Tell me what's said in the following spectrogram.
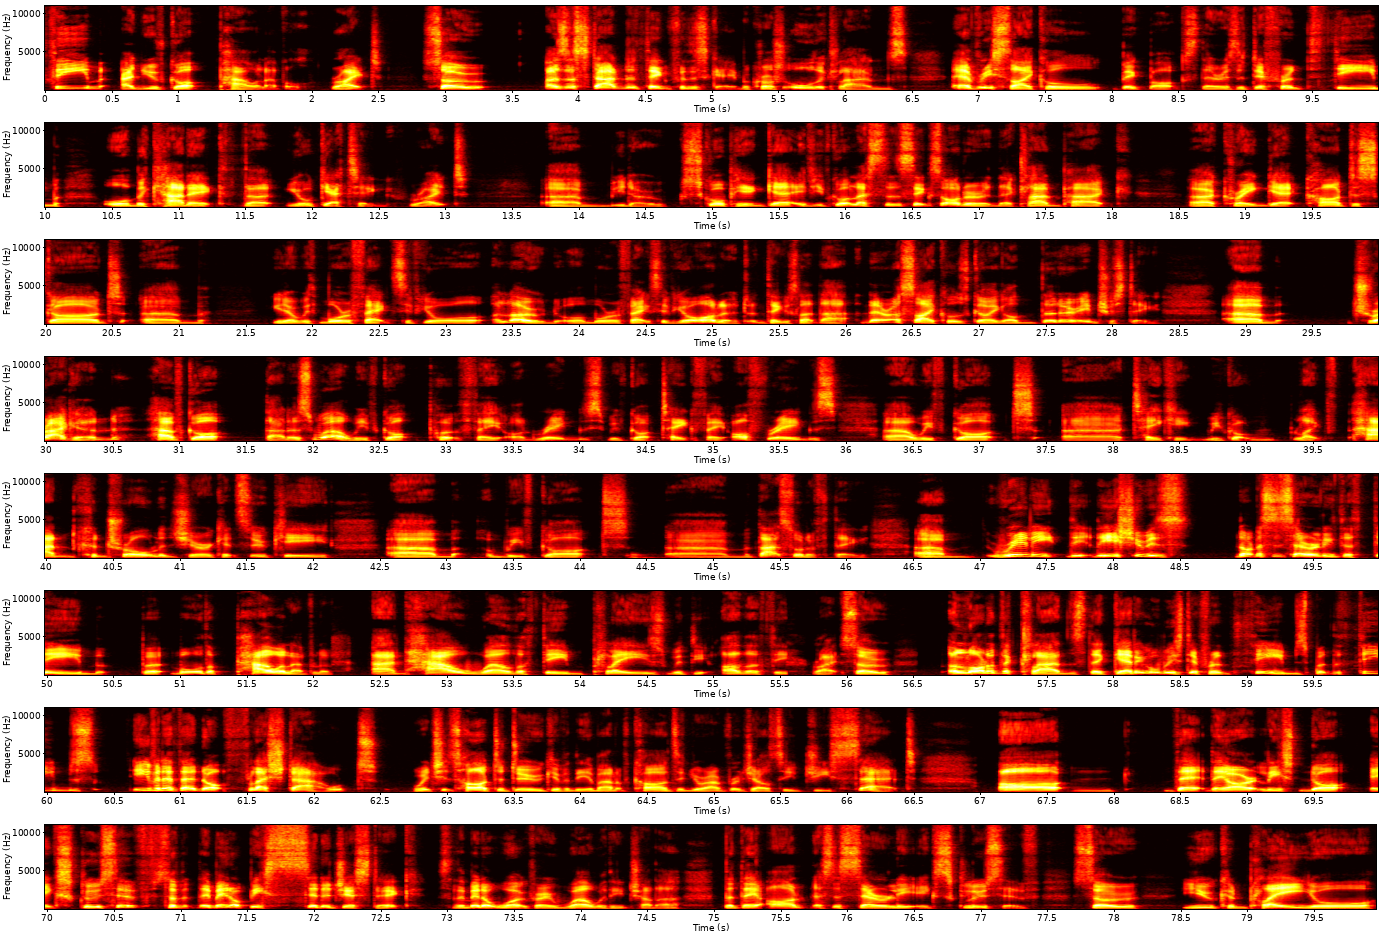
theme and you've got power level, right? So as a standard thing for this game across all the clans, every cycle, big box, there is a different theme or mechanic that you're getting, right? Um, you know, Scorpion get if you've got less than six honor in their clan pack uh, Crane get card discard, um, you know, with more effects if you're alone or more effects if you're honored and things like that. There are cycles going on that are interesting. Um, Dragon have got that as well. We've got put fate on rings. We've got take fate off rings. Uh, we've got uh, taking. We've got like hand control in Shirokitsuki. Um, we've got um, that sort of thing. Um, really, the the issue is not necessarily the theme, but more the power level of and how well the theme plays with the other theme. Right, so a lot of the clans they're getting all these different themes, but the themes, even if they're not fleshed out, which it's hard to do given the amount of cards in your average LCG set, are they they are at least not exclusive, so that they may not be synergistic, so they may not work very well with each other, but they aren't necessarily exclusive. So you can play your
